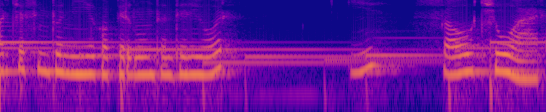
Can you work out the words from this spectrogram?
Corte a sintonia com a pergunta anterior e solte o ar.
